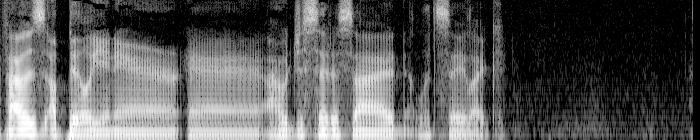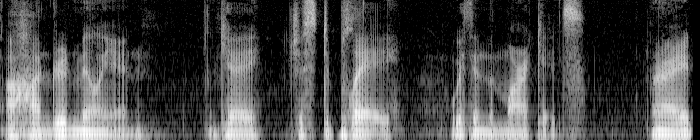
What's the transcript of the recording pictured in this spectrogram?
if I was a billionaire, and I would just set aside, let's say like, a hundred million, okay, just to play within the markets. All right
